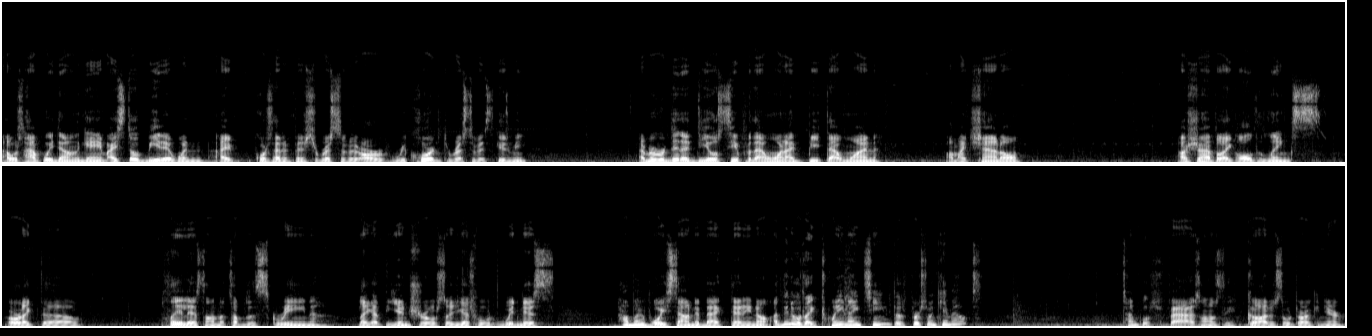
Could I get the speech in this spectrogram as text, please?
I was halfway down in the game. I still beat it when I, of course, I didn't finish the rest of it or record the rest of it. Excuse me. I remember did a DLC for that one. I beat that one on my channel. I should have like all the links or like the playlist on the top of the screen, like at the intro, so you guys will witness how my voice sounded back then. You know, I think it was like 2019 that the first one came out. Time goes fast, honestly. God, it's so dark in here.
